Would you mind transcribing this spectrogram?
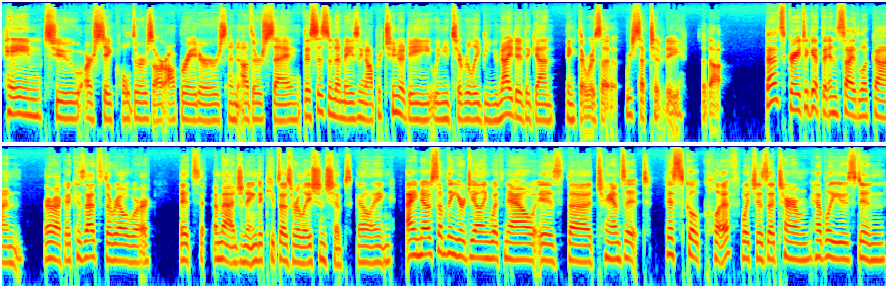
came to our stakeholders, our operators, and others saying, This is an amazing opportunity. We need to really be united again. I think there was a receptivity to that. That's great to get the inside look on, Rebecca, because that's the real work. It's imagining to keep those relationships going. I know something you're dealing with now is the transit fiscal cliff, which is a term heavily used in,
